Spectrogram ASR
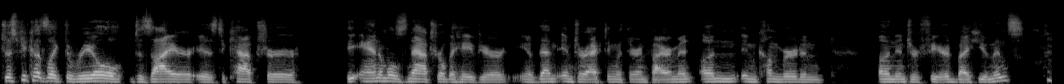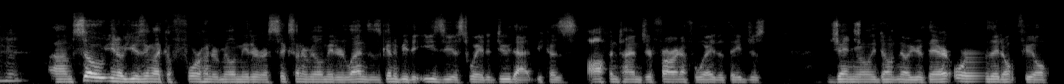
just because, like, the real desire is to capture the animal's natural behavior, you know, them interacting with their environment unencumbered and uninterfered by humans. Mm-hmm. Um, so, you know, using like a 400 millimeter or 600 millimeter lens is going to be the easiest way to do that because oftentimes you're far enough away that they just genuinely don't know you're there or they don't feel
